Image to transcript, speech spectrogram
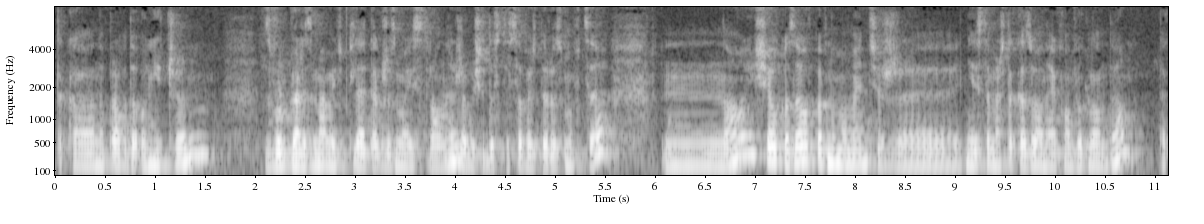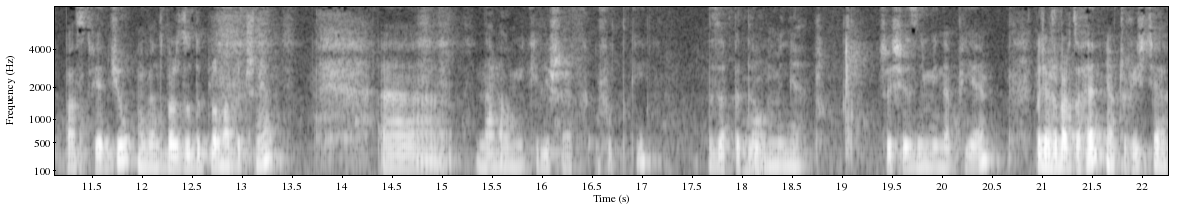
taka naprawdę o niczym, z wulgaryzmami w tle, także z mojej strony, żeby się dostosować do rozmówcy. Mm, no i się okazało w pewnym momencie, że nie jestem aż taka zła, na jaką wyglądam. Tak pan stwierdził, mówiąc bardzo dyplomatycznie. E, nalał mi kieliszek wódki, zapytał U. mnie, czy się z nimi napije. Powiedział, że bardzo chętnie, oczywiście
